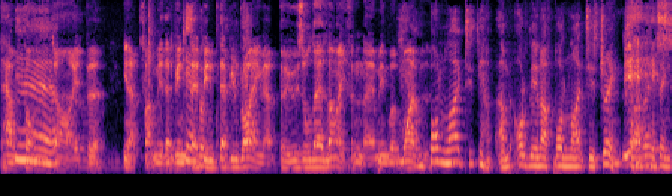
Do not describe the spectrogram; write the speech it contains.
how yeah. Bon died, but you know, fuck me, they've been yeah, they've but, been they've been writing about booze all their life, haven't they? I mean, why? And Bon liked it. Yeah, um, oddly enough, Bon liked his drink. So yes. I don't think.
